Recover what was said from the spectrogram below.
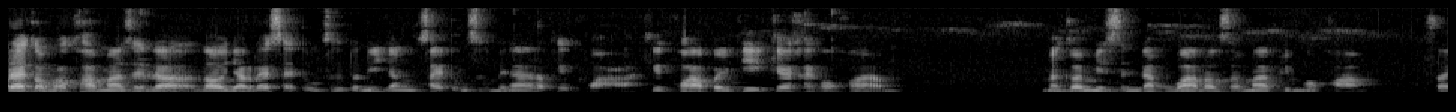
ได้กล่องข้อความมาเสร็จแล้ว เราอยากได้ใส่ตรงสือตัวนี้ยังใส่ตรงสือไม่ได้เราคลิกขวาคลิกขวาไปที่แก้ไขข้อความ มันก็มีสัญลักษณ์ว่าเราสามารถพิมพ์ข้อความใส่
